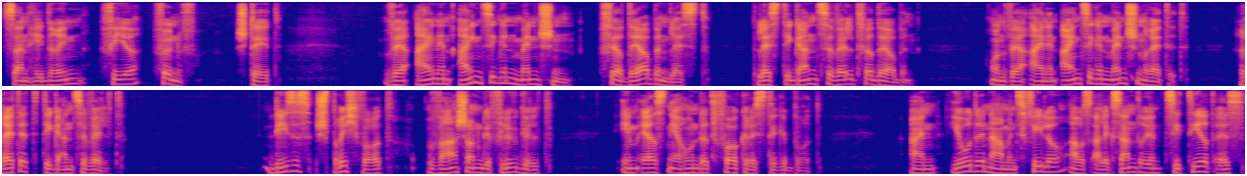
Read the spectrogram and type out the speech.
Sanhedrin 4, 5 steht, Wer einen einzigen Menschen verderben lässt, lässt die ganze Welt verderben und wer einen einzigen Menschen rettet, rettet die ganze Welt. Dieses Sprichwort war schon geflügelt im ersten Jahrhundert vor Christi Geburt. Ein Jude namens Philo aus Alexandrien zitiert es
